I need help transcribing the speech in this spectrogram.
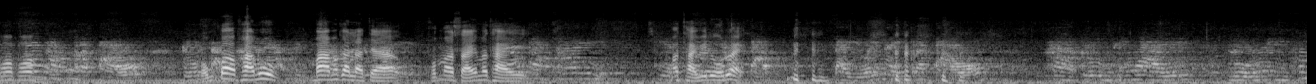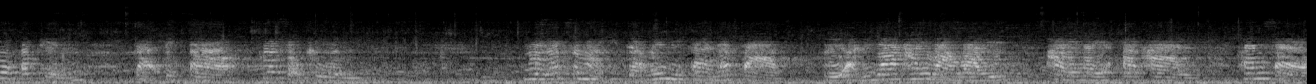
พอพอผมก็พาลูกมาเหมือนกันแหละแต่ผมอาศัยมาถ่าย มาถ่ายวิดีโอด้วย ใส่ไว้ในกระเป๋า หากลืมทิ้งไว้ หรือมีผู้พบเห็นจะติดต่อเพื่อส่งคืนโดยรับสมัครจะไม่มีการรับฝากหรืออนุญาตให้วางไว้ ภายในอาคารห้องสอบ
